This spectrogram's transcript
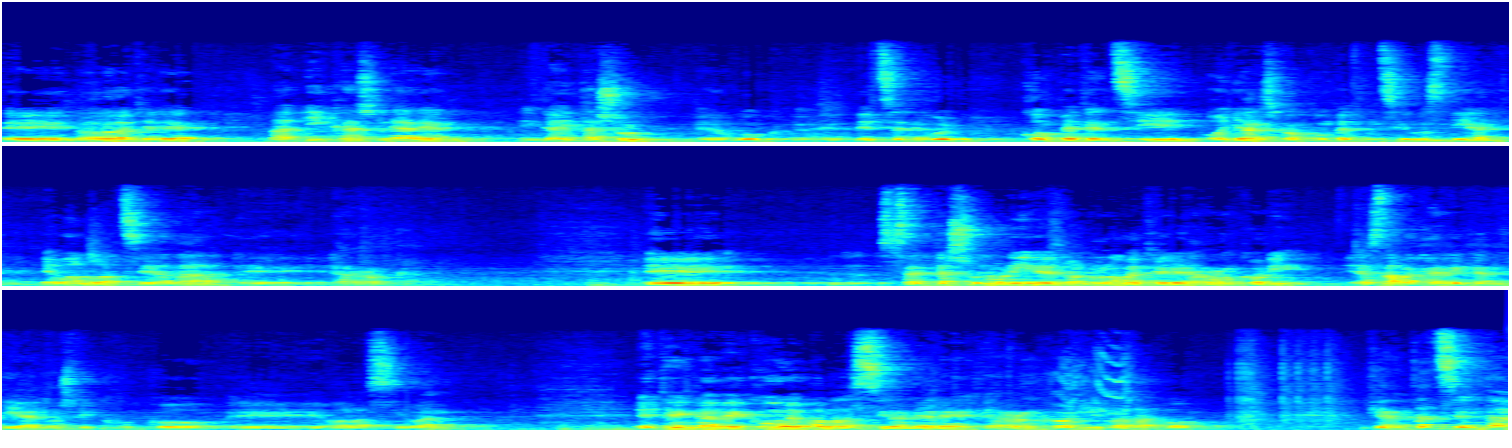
e, nola bat ere, ba, ikaslearen gaitasun, edo guk, e, egun, kompetentzi, oinarrizko kompetentzi guztiak evaluatzea da e, erronka. E, zaitasun hori, edo nola bat ere erronka hori, ez da bakarrik diagnostikoko e, evaluazioan. Etengabeko evaluazioan ere erronka hori badago. Gertatzen da,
